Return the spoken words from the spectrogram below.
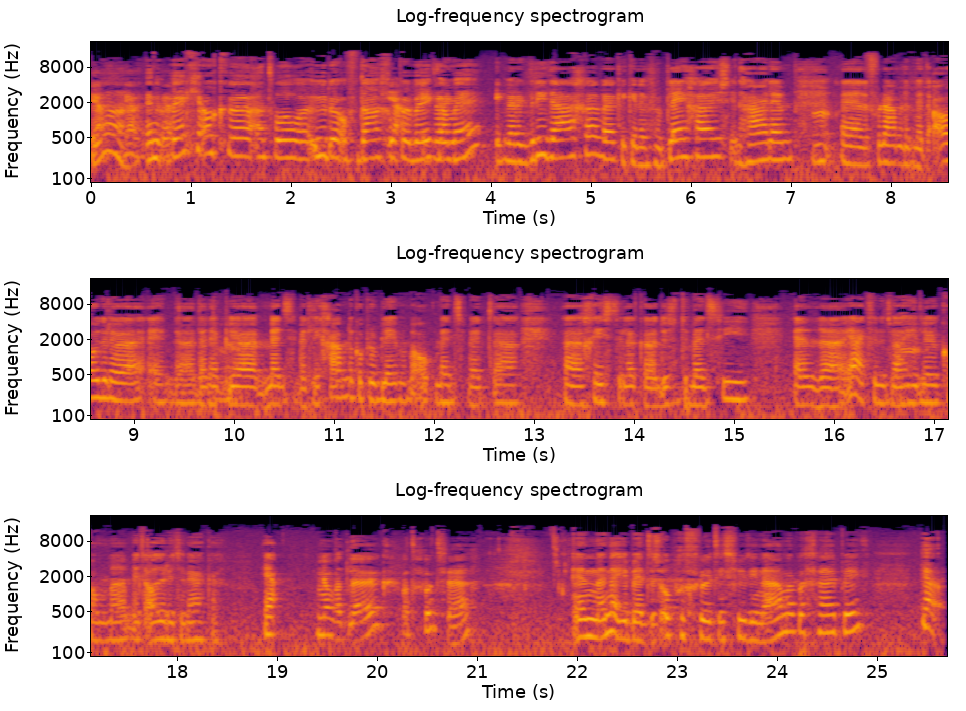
Ja. ja. En werk je ook een uh, aantal uren of dagen per week daarmee? Ik werk drie dagen. Werk ik in een verpleeghuis in Haarlem. Hm. Uh, voornamelijk met ouderen. En uh, dan heb je mensen met lichamelijke problemen, maar ook mensen met geestelijke, dus dementie. En ja, ik vind het wel heel leuk om met ouderen te werken. Ja. Nou, wat leuk. Wat goed zeg. En nou, je bent dus opgegroeid in Suriname, begrijp ik. Ja,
